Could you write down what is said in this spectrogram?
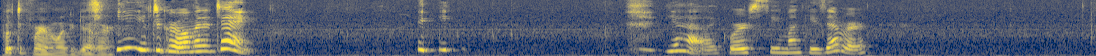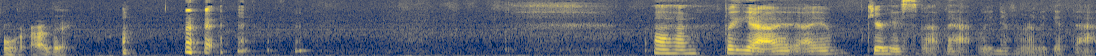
put the formula together. You have to grow them in a tank. yeah, like worst sea monkeys ever. Or are they? Uh, but yeah, I, I am curious about that. We never really get that.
